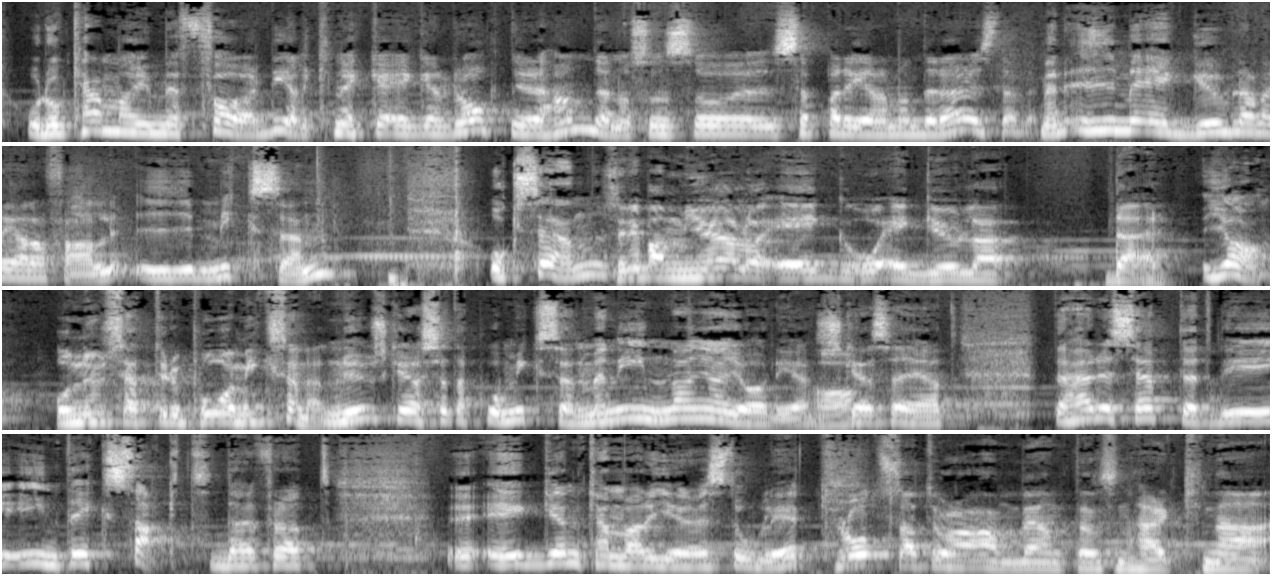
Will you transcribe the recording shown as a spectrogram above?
Och då kan man ju med fördel knäcka äggen rakt ner i handen och sen så separerar man det där istället. Men i med äggularna i alla fall, i mixen. Och sen, Så det är bara mjöl och ägg och äggula där. ja, Och nu sätter du på mixen eller? nu ska jag sätta på mixen. Men innan jag gör det ska jag säga att det här receptet, det är inte exakt. Därför att äggen kan variera i storlek. Trots att du har använt en sån här kna,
